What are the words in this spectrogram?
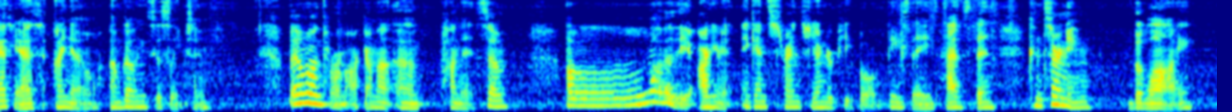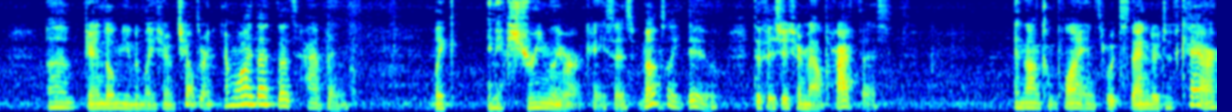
Yes, yes, I know. I'm going to sleep soon. But I want to remark, I'm a um, pundit, so a lot of the argument against transgender people these days has been concerning the lie of genital mutilation of children, and why that does happen, like, in extremely rare cases, mostly due to physician malpractice and non-compliance with standards of care.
